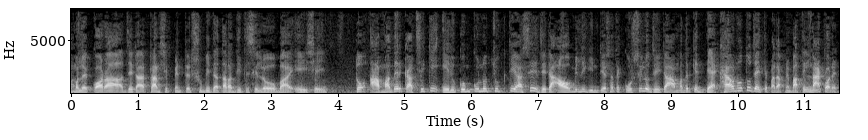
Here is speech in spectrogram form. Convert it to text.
আমলে করা যেটা ট্রান্সশিপমেন্টের সুবিধা তারা দিতেছিল বা এই সেই। তো আমাদের কাছে কি এরকম কোন চুক্তি আছে যেটা আওয়ামী লীগ ইন্ডিয়ার সাথে করছিল যেটা আমাদেরকে দেখানো তো যাইতে পারে, আপনি বাতিল না করেন।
